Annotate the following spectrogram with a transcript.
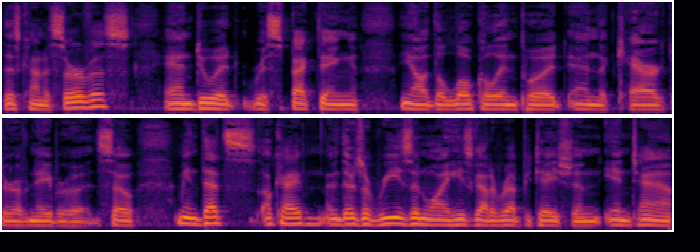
this kind of service, and do it respecting you know the local input and the character of neighborhoods." So, I mean, that's okay. I mean, there's a reason why he's got a reputation in town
